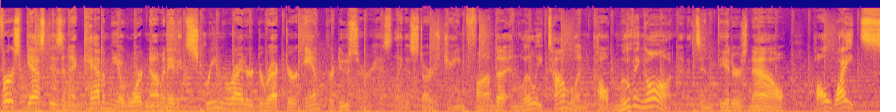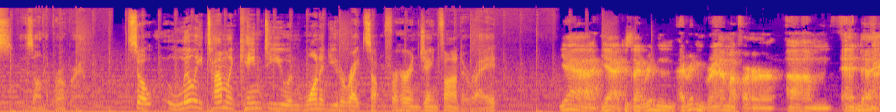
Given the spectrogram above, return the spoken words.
First guest is an Academy Award nominated screenwriter, director, and producer. His latest stars Jane Fonda and Lily Tomlin called Moving On, and it's in theaters now. Paul Weitz is on the program. So, Lily Tomlin came to you and wanted you to write something for her and Jane Fonda, right? Yeah, yeah, because I'd written I'd written Grandma for her, um, and uh,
